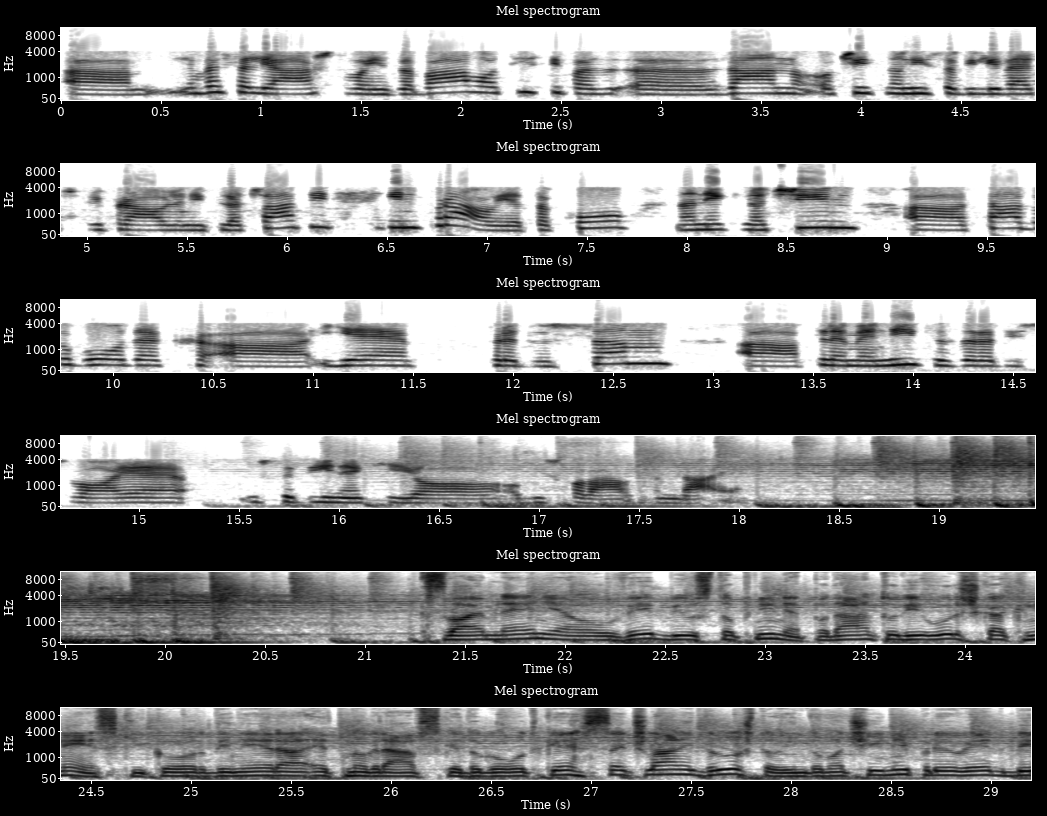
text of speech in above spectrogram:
uh, veseljaštvo in zabavo, tisti pa uh, zanj očitno niso bili več pripravljeni plačati in prav je tako na nek način uh, ta dogodek uh, je predvsem uh, plemenit zaradi svoje vsebine, ki jo obiskovalcem daje. Svoje mnenje o uvedbi vstopnine poda tudi Urška Knes, ki koordinira etnografske dogodke, saj člani društva in domačini pri uvedbi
